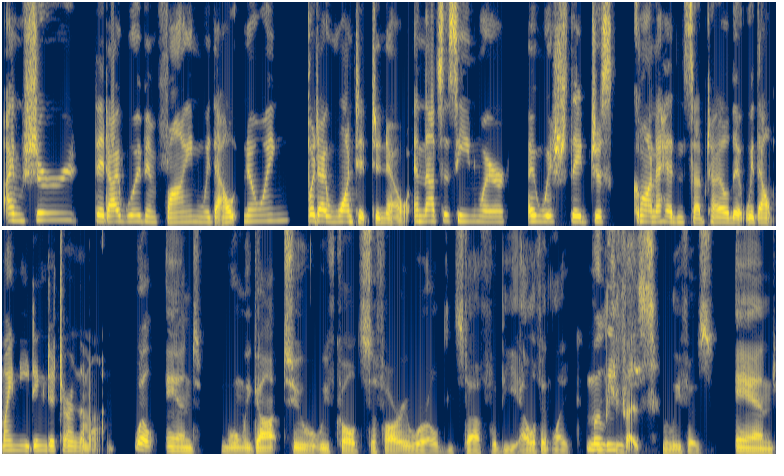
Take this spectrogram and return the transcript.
I'm sure that I would have been fine without knowing, but I wanted to know. And that's a scene where I wish they'd just gone ahead and subtitled it without my needing to turn them on. Well, and when we got to what we've called Safari World and stuff with the elephant like Mulefa. Mulefa. And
